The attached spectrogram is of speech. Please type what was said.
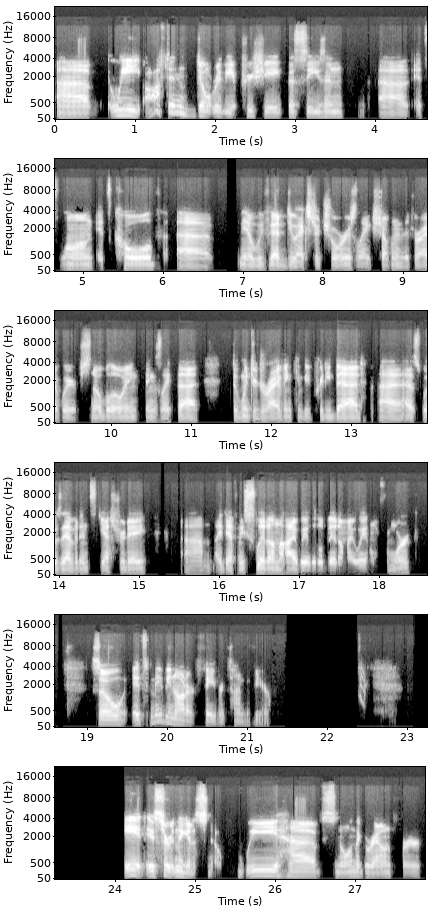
Uh, we often don't really appreciate this season. Uh, it's long, it's cold. Uh, you know, we've got to do extra chores like shoveling the driveway or snow blowing, things like that. The winter driving can be pretty bad, uh, as was evidenced yesterday. Um, I definitely slid on the highway a little bit on my way home from work. So it's maybe not our favorite time of year. It is certainly going to snow. We have snow on the ground for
